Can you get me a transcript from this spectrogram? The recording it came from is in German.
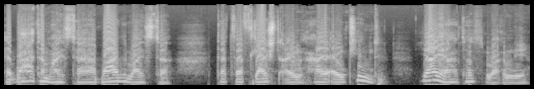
Herr Bademeister, Herr Bademeister, da zerfleischt ein Hai ein Kind. Ja, ja, das machen die.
